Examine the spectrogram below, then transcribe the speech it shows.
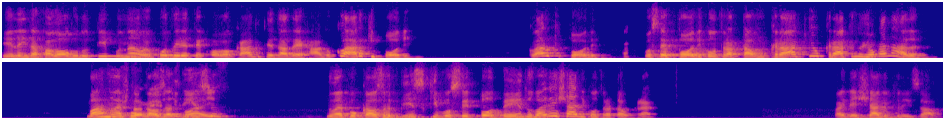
Ele ainda falou algo do tipo: não, eu poderia ter colocado e ter dado errado. Claro que pode. Claro que pode. Você pode contratar um craque e o craque não joga nada. Mas não é por Justamente, causa a disso. Não é por causa disso que você, podendo, vai deixar de contratar o craque. Vai deixar de utilizá-lo.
